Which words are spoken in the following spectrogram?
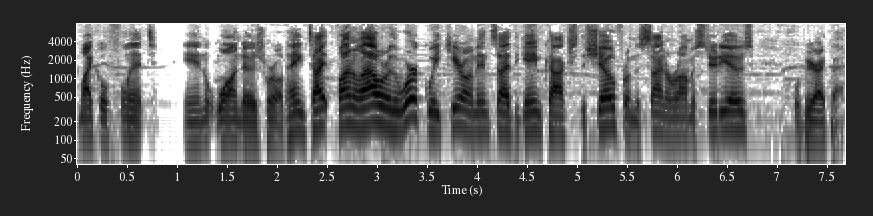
Michael Flint in Wando's World. Hang tight. Final hour of the work week here on Inside the Gamecocks, the show from the Signarama Studios. We'll be right back.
